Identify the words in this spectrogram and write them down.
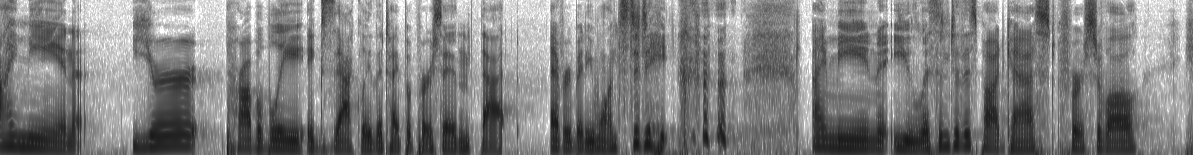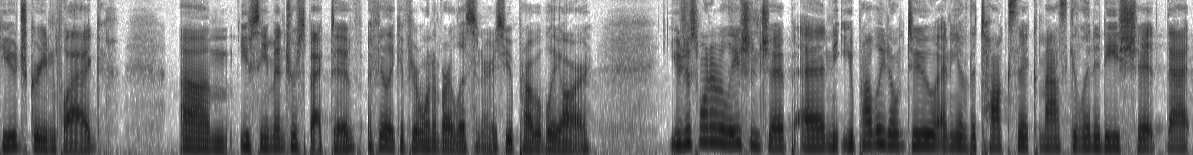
I mean, you're probably exactly the type of person that everybody wants to date. I mean, you listen to this podcast, first of all, huge green flag. Um, you seem introspective. I feel like if you're one of our listeners, you probably are you just want a relationship and you probably don't do any of the toxic masculinity shit that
